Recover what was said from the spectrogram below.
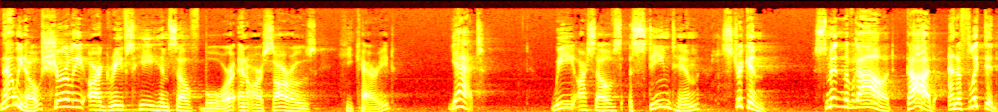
now we know, surely our griefs he himself bore, and our sorrows he carried. Yet, we ourselves esteemed him stricken, smitten of God, God, and afflicted.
